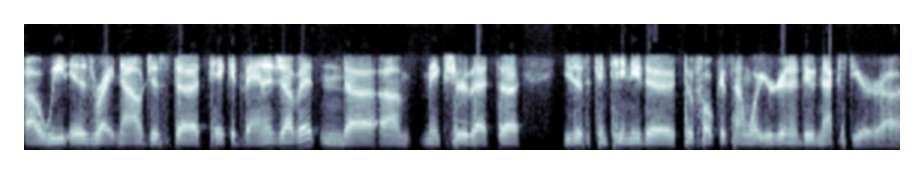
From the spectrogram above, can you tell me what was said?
uh, wheat is right now, just uh, take advantage of it and uh, um, make sure that uh, you just continue to to focus on what you're going to do next year. Uh,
